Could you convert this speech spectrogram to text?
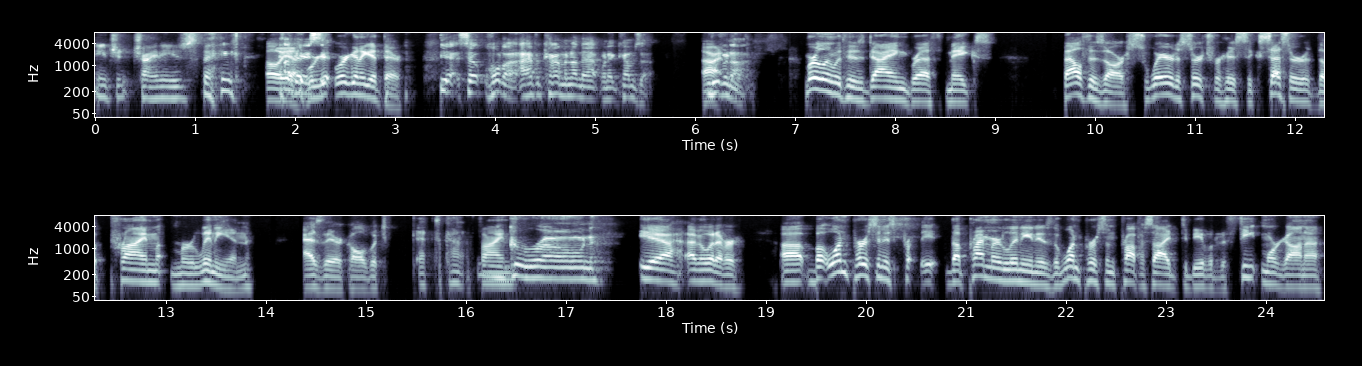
ancient Chinese thing. Oh yeah. Okay, we're so- we're gonna get there. Yeah. So hold on, I have a comment on that when it comes up. All right. Moving on. Merlin, with his dying breath, makes Balthazar swear to search for his successor, the Prime Merlinian, as they are called, which that's kind of fine. Grown. Yeah, I mean, whatever. Uh, but one person is pr- the Prime Merlinian is the one person prophesied to be able to defeat Morgana.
